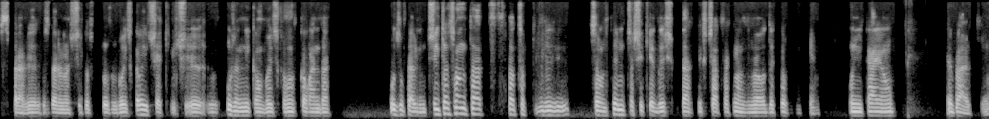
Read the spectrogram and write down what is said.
w sprawie zdolności do służby wojskowej, czy jakimś y, urzędnikom wojskowym w komendach uzupełnić. Czyli to są ta, to, co są tym, co się kiedyś w takich czasach nazywało dekownikiem. Unikają walki.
